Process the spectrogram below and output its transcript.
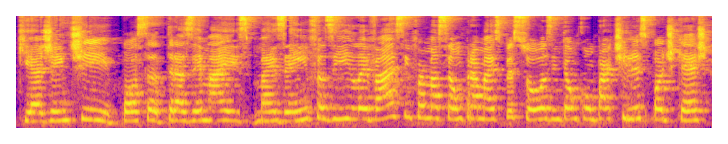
Que a gente possa trazer mais, mais ênfase e levar essa informação para mais pessoas. Então, compartilhe esse podcast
